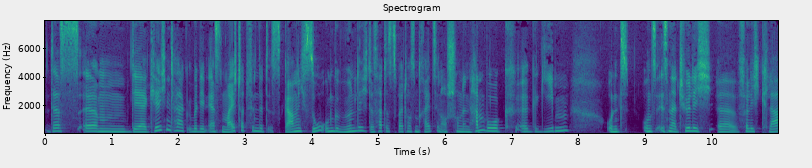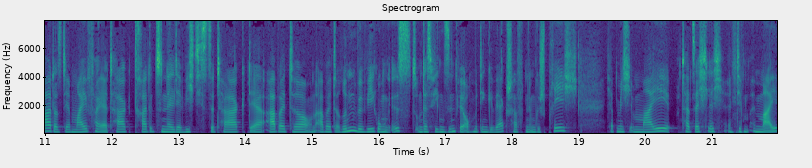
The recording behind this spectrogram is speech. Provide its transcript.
dass ähm, der Kirchentag über den 1. Mai stattfindet, ist gar nicht so ungewöhnlich. Das hat es 2013 auch schon in Hamburg äh, gegeben. Und uns ist natürlich äh, völlig klar, dass der Mai-Feiertag traditionell der wichtigste Tag der Arbeiter- und Arbeiterinnenbewegung ist. Und deswegen sind wir auch mit den Gewerkschaften im Gespräch. Ich habe mich im Mai tatsächlich, dem, im Mai,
